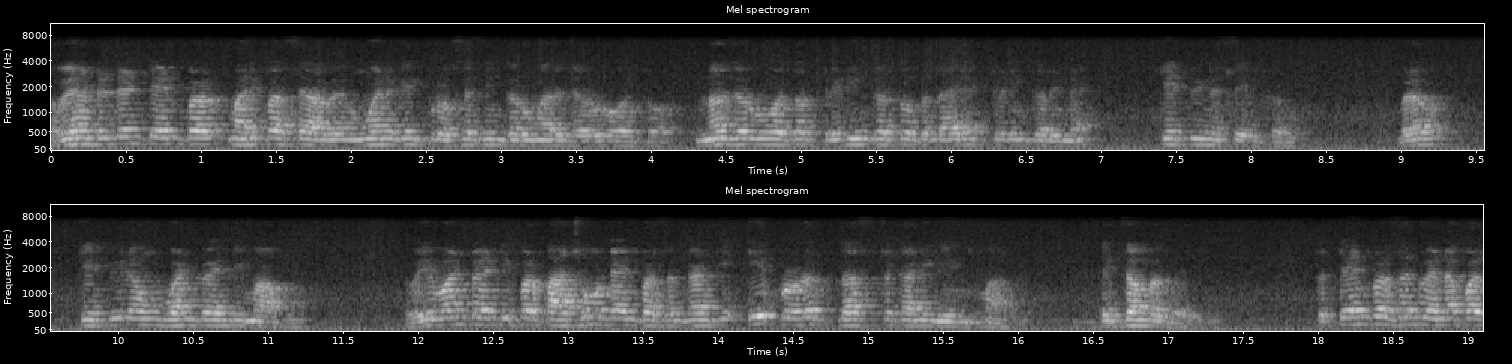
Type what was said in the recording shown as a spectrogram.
હવે હંડ્રેડ એન્ડ ટેન પર મારી પાસે આવે. હું એને કંઈક પ્રોસેસિંગ કરું, મારે જરૂર હોય તો. ન જરૂર હોય તો ટ્રેડિંગ કરતો તો ડાયરેક્ટ ટ્રેડિંગ કરીને કેતવીને સેલ કરું. બરાબર? કેતવીને હું વન ટ્વેન્ટીમાં આપું. હવે વન ટ્વેન્ટી પર પાછો હું ટેન પર્સન્ટ કારણ કે એ પ્રોડક્ટ દસ ટકાની રેન્જમાં આવે. એક્ઝામ્પલ તરીકે. તો ટેન પર્સન્ટ એના પર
